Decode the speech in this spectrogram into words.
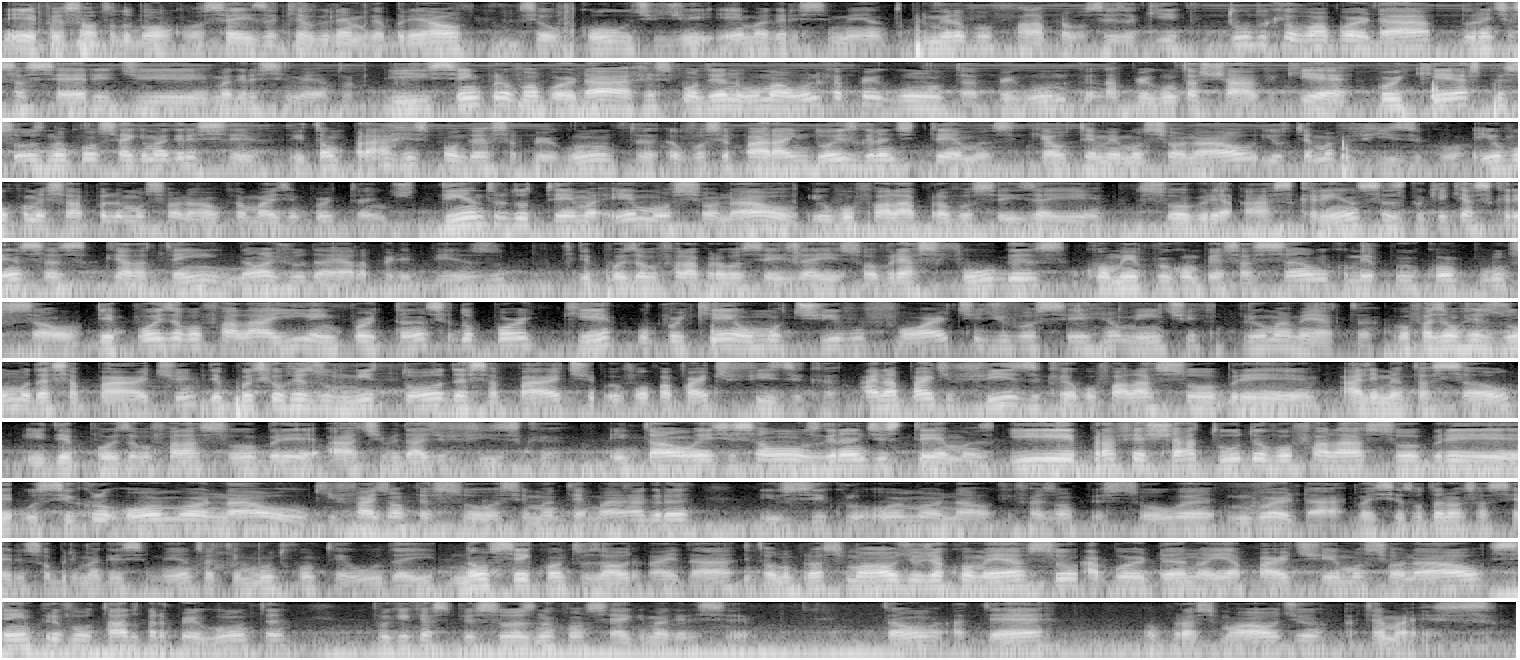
E aí pessoal, tudo bom com vocês? Aqui é o Guilherme Gabriel, seu coach de emagrecimento. Primeiro eu vou falar para vocês aqui tudo que eu vou abordar durante essa série de emagrecimento. E sempre eu vou abordar respondendo uma única pergunta, a pergunta, a pergunta chave, que é: por que as pessoas não conseguem emagrecer? Então, para responder essa pergunta, eu vou separar em dois grandes temas, que é o tema emocional e o tema físico. Eu vou começar pelo emocional, que é o mais importante. Dentro do tema emocional, eu vou falar para vocês aí sobre as crenças que, que as crenças que ela tem não ajudam ela a perder peso. Depois eu vou falar para vocês aí sobre as fugas, comer por compensação e comer por compulsão. Depois eu vou falar aí a importância do porquê, o porquê é um motivo forte de você realmente cumprir uma meta. vou fazer um resumo dessa parte. Depois que eu resumir toda essa parte, eu vou para a parte física. Aí na parte física eu vou falar sobre alimentação e depois eu vou falar sobre a atividade física. Então esses são os grandes temas. E para fechar tudo eu vou falar falar sobre o ciclo hormonal que faz uma pessoa se manter magra e o ciclo hormonal que faz uma pessoa engordar. Vai ser toda a nossa série sobre emagrecimento, vai ter muito conteúdo aí. Não sei quantos áudios vai dar. Então no próximo áudio eu já começo abordando aí a parte emocional, sempre voltado para a pergunta por que, que as pessoas não conseguem emagrecer. Então até o próximo áudio, até mais.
